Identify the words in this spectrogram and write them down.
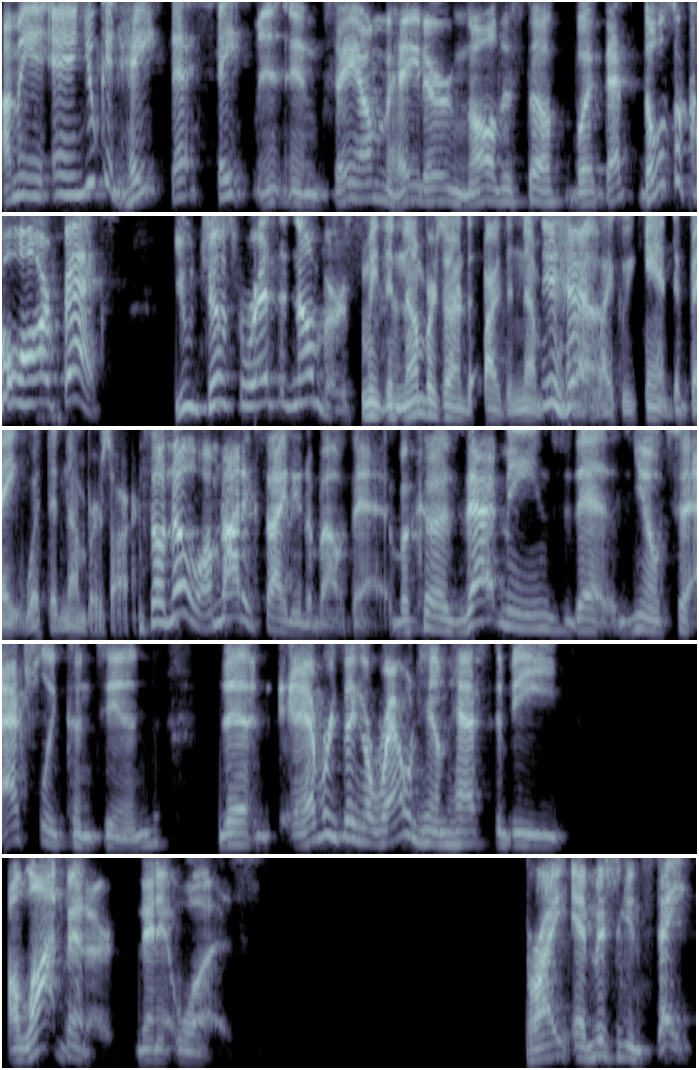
I mean, and you can hate that statement and say I'm a hater and all this stuff, but that's those are cold hard facts. You just read the numbers. I mean, the numbers are are the numbers. Yeah. Right? Like we can't debate what the numbers are. So no, I'm not excited about that because that means that you know to actually contend that everything around him has to be a lot better than it was right at Michigan State.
